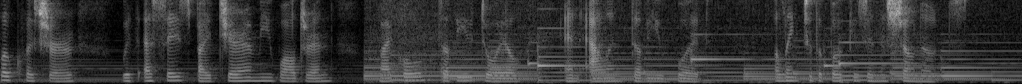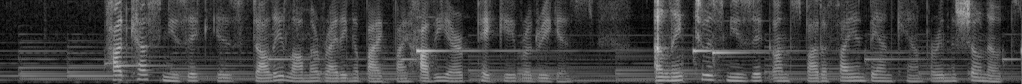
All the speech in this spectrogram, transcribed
Colclasure, with essays by Jeremy Waldron Michael W. Doyle, and Alan W. Wood. A link to the book is in the show notes. Podcast music is Dalai Lama Riding a Bike by Javier Peque Rodriguez. A link to his music on Spotify and Bandcamp are in the show notes.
